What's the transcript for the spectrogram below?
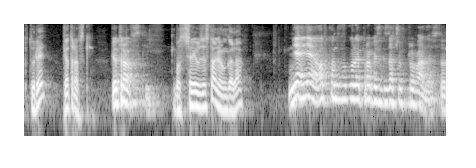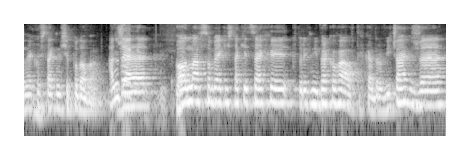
Który? Piotrowski. Piotrowski. Bo strzelił ze Stolią gola? Nie, nie, odkąd w ogóle Probierz go zaczął wprowadzać, to on jakoś tak mi się podoba. A no że on ma w sobie jakieś takie cechy, których mi brakowało w tych kadrowiczach, że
